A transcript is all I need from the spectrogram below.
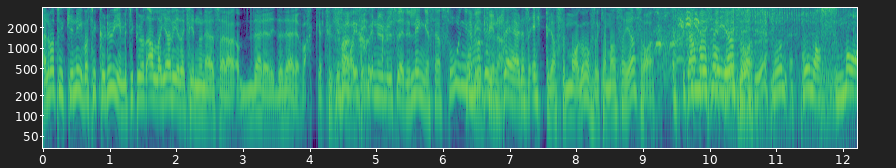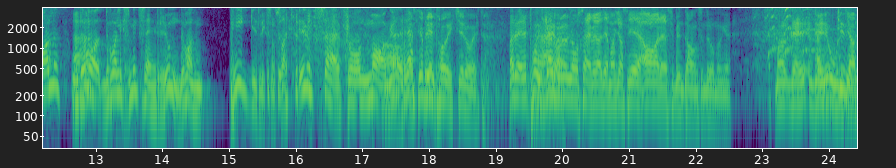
Eller vad tycker ni? Vad tycker du Jimmy? Tycker du att alla gravida kvinnor är så här, det där är, det där är vackert, fy Det fan vad fint. nu när du säger det, länge sedan jag såg en Hon gravid hade kvinna. världens äckligaste mage också, kan man säga så? Kan man säga så? Hon, hon var smal och det var, det var liksom inte så här rund, det var en pigg liksom, stack ut så här från magen. Ja, det rätt ska bli en pojke då, vet du. Vadå, är det Nej, pojkar då? de säger väl att det man kan se, ja det ska bli en down syndrom-unge. Man, det, är- det är olika.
